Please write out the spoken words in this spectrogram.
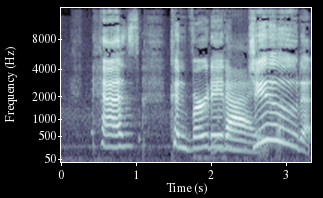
has converted. Jude.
